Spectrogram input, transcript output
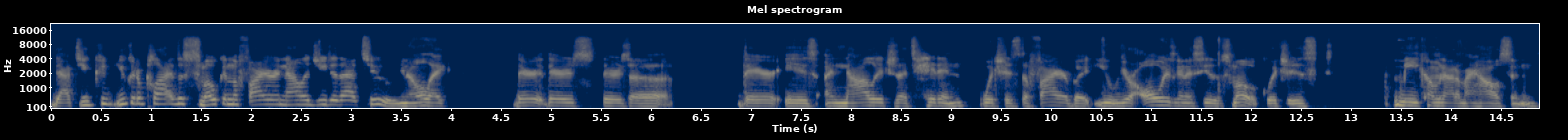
that you could you could apply the smoke and the fire analogy to that too you know like there there's there's a there is a knowledge that's hidden which is the fire but you you're always going to see the smoke which is me coming out of my house and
